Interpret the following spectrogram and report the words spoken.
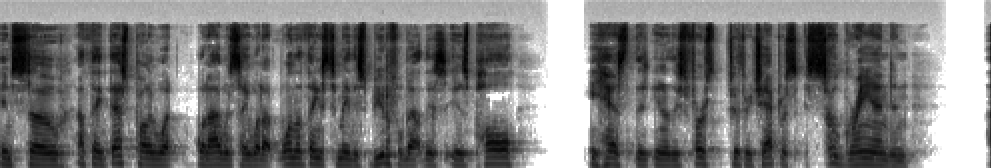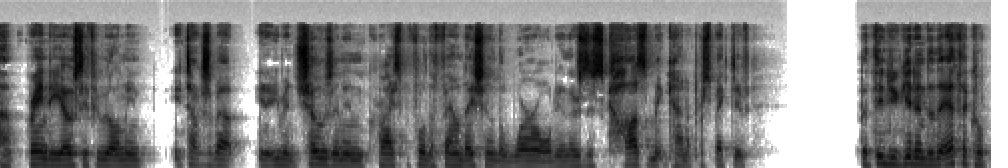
And so I think that's probably what what I would say. What I, one of the things to me that's beautiful about this is Paul he has the you know these first two or three chapters is so grand and uh, grandiose, if you will. I mean, he talks about you know you've been chosen in Christ before the foundation of the world. You know, there's this cosmic kind of perspective. But then you get into the ethical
